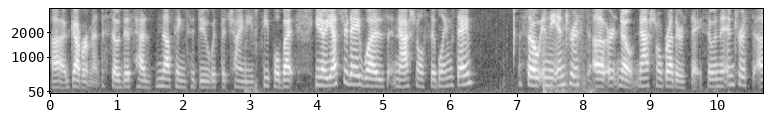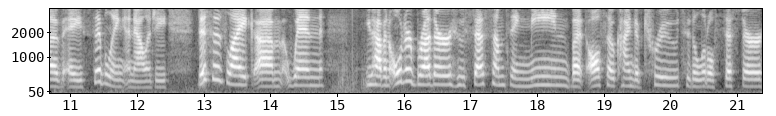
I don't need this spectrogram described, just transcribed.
uh, government. So this has nothing to do with the Chinese people. But, you know, yesterday was National Siblings Day. So, in the interest of, or no, National Brothers Day. So, in the interest of a sibling analogy, this is like um, when you have an older brother who says something mean but also kind of true to the little sister,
